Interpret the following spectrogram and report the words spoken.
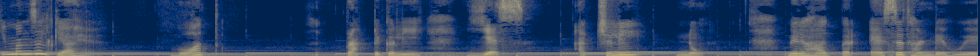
कि मंजिल क्या है? बहुत प्रैक्टिकली यस एक्चुअली नो मेरे हाथ पर ऐसे ठंडे हुए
